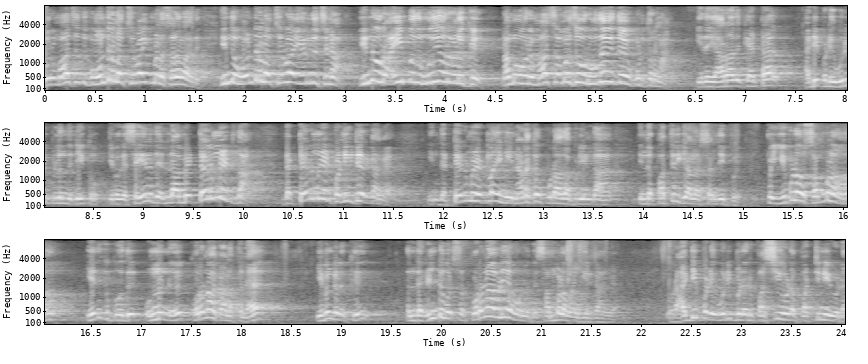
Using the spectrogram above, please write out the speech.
ஒரு மாசத்துக்கு ஒன்றரை லட்ச ரூபாய்க்கு மேல செலவாது இந்த ஒன்றரை லட்சம் ரூபாய் இருந்துச்சுன்னா இன்னொரு ஐம்பது முதியோர்களுக்கு நம்ம ஒரு மாசம் மாசம் ஒரு உதவித்தொகை கொடுத்துடலாம். இதை யாராவது கேட்டால் அடிப்படை உறுப்பிலிருந்து நீக்கும். இவங்க செய்யறது எல்லாமே டெர்மினேட் தான். இந்த டெர்மினேட் பண்ணிக்கிட்டே இருக்காங்க. இந்த டெர்மினேட்லாம் இனி நடக்கக்கூடாது அப்படின்னு தான் இந்த பத்திரிகையாளர் சந்திப்பு. இப்போ இவ்வளோ சம்பளம் எதுக்கு போகுது? ஒன்றுன்னு கொரோனா காலத்தில் இவங்களுக்கு அந்த ரெண்டு வருஷம் கொரோனாவிலேயே அவங்களுக்கு சம்பளம் வாங்கியிருக்காங்க. ஒரு அடிப்படை உறுப்பினர் பசியோட பட்டினியோட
